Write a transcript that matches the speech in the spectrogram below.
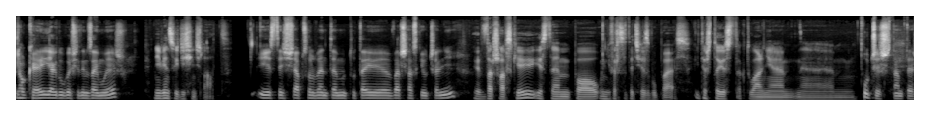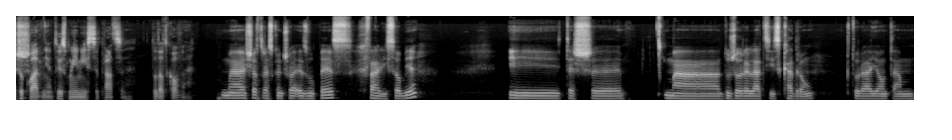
Okej, okay. jak długo się tym zajmujesz? Mniej więcej 10 lat. I jesteś absolwentem tutaj warszawskiej uczelni? W warszawskiej jestem po Uniwersytecie SWPS i też to jest aktualnie. Uczysz tam też. Dokładnie, to jest moje miejsce pracy dodatkowe. Moja siostra skończyła SWPS, chwali sobie i też e, ma dużo relacji z kadrą, która ją tam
